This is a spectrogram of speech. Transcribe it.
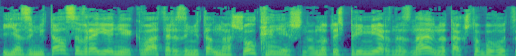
Я заметался в районе экватора, заметал, нашел, конечно, ну, то есть примерно знаю, но так, чтобы вот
